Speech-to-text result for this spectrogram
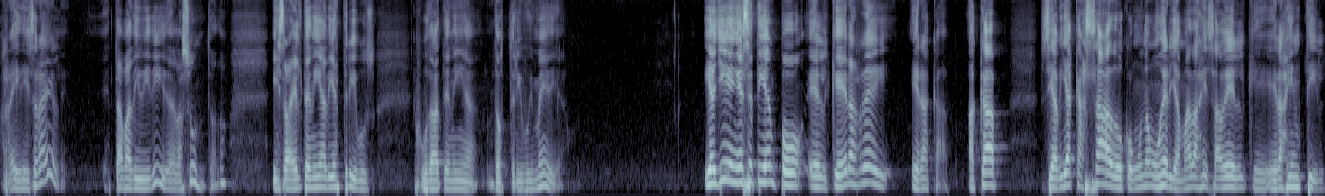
rey de Israel. Estaba dividido el asunto. ¿no? Israel tenía diez tribus, Judá tenía dos tribus y media. Y allí en ese tiempo el que era rey era Acab. Acab se había casado con una mujer llamada Jezabel, que era gentil,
